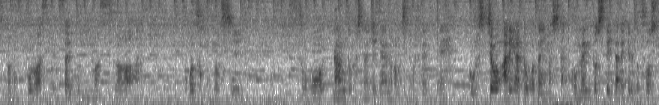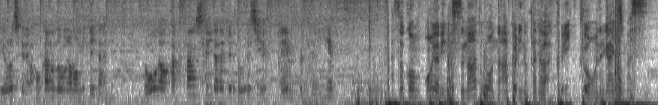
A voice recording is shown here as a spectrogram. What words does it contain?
人の心は繊細と言いますがこそ今年そうなんとかしなきゃいけないのかもしれませんね。ご視聴ありがとうございました。コメントしていただけるとそしてよろしければ他の動画も見ていただけ動画を拡散していただけると嬉しいです。演武天演パソコンおよびスマートフォンのアプリの方はクリックをお願いします。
